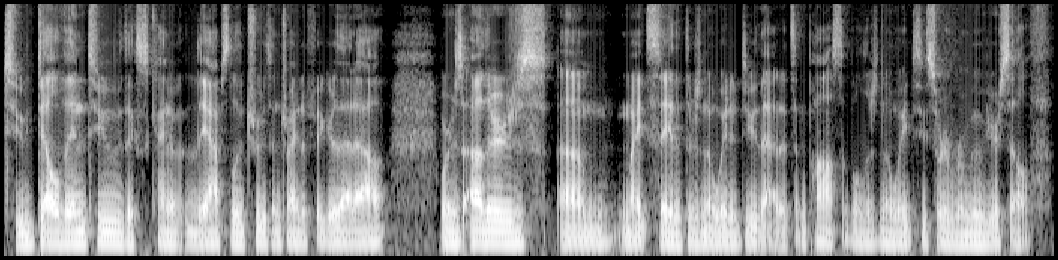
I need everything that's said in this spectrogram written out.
to delve into this kind of the absolute truth and trying to figure that out. Whereas others um, might say that there's no way to do that. It's impossible. There's no way to sort of remove yourself.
